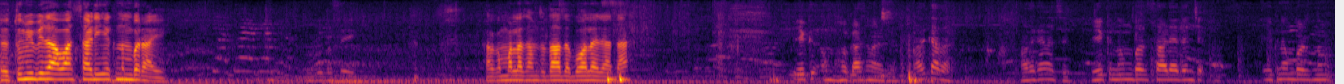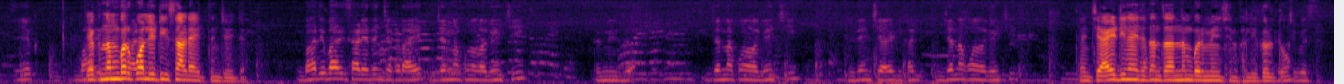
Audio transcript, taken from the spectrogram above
तर तुम्ही बी जावा साडी एक नंबर आहे. हा का मलाच आमचा दादा बोलायला आता. एक अम, काय माझं काय माझं काय म्हणायचं? एक नंबर साड्या त्यांच्या. एक नंबर नम- एक भारी एक नंबर क्वालिटी साड्या आहेत त्यांच्या इथे. भारी भारी साड्या त्यांच्याकडे आहेत. ज्यांना कोणाला घ्यायची त्यांनी ज- ज्यांना कोणाला घ्यायची मी त्यांची आय डी खाली ज्यांना कोणाला घ्यायची. त्यांची आय डी नाही तर त्यांचा नंबर मेन्शन खाली करतो. त्यांची बस अं,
